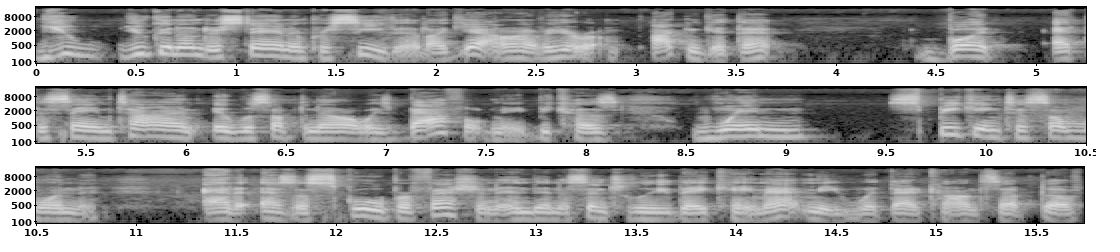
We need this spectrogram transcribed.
you you can understand and perceive it like, yeah, I don't have a hero. I can get that. But at the same time, it was something that always baffled me because when speaking to someone at, as a school profession, and then essentially they came at me with that concept of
